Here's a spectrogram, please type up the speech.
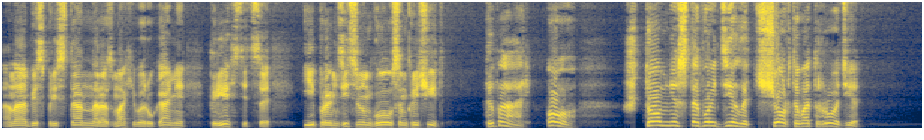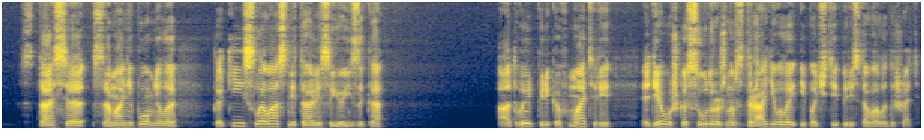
Она, беспрестанно размахивая руками, крестится и пронзительным голосом кричит «Тварь! О! Что мне с тобой делать, чертово отродье?» Стася сама не помнила, какие слова слетали с ее языка. От выкриков матери — Девушка судорожно вздрагивала и почти переставала дышать.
